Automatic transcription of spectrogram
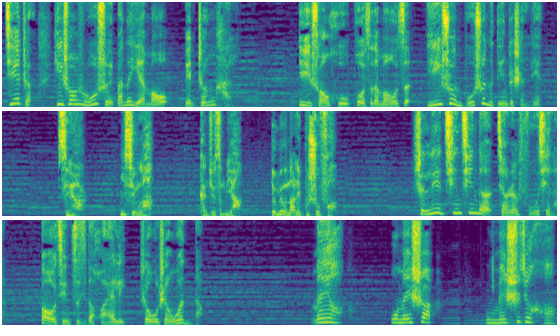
接着一双如水般的眼眸便睁开了，一双琥珀色的眸子一瞬不瞬地盯着沈炼。心儿，你醒了。感觉怎么样？有没有哪里不舒服？沈炼轻轻的将人扶起来，抱进自己的怀里，柔声问道：“没有，我没事儿，你没事就好。”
